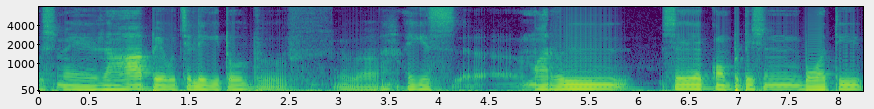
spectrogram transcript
उसमें राह पे वो चलेगी तो आई गेस मार्वल से एक कंपटीशन बहुत ही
